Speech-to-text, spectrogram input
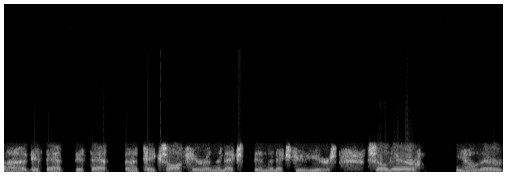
uh, if that if that uh, takes off here in the next in the next few years. So they're you know they're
